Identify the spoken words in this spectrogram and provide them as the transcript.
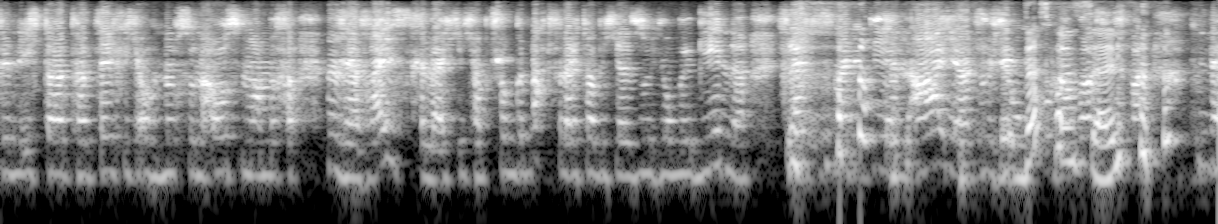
bin ich da tatsächlich auch noch so eine Ausnahmefall. Wer weiß, vielleicht, ich habe schon gedacht, vielleicht habe ich ja so junge Gene. Vielleicht ist meine DNA ja so jung. Das kann sein. Ne?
